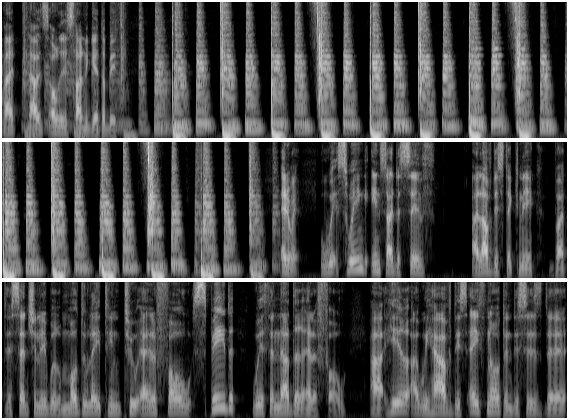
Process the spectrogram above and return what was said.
Right, now it's already starting to get a bit. Anyway, we swing inside the synth I love this technique, but essentially we're modulating two LFO speed with another LFO. Uh, here uh, we have this eighth note, and this is the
